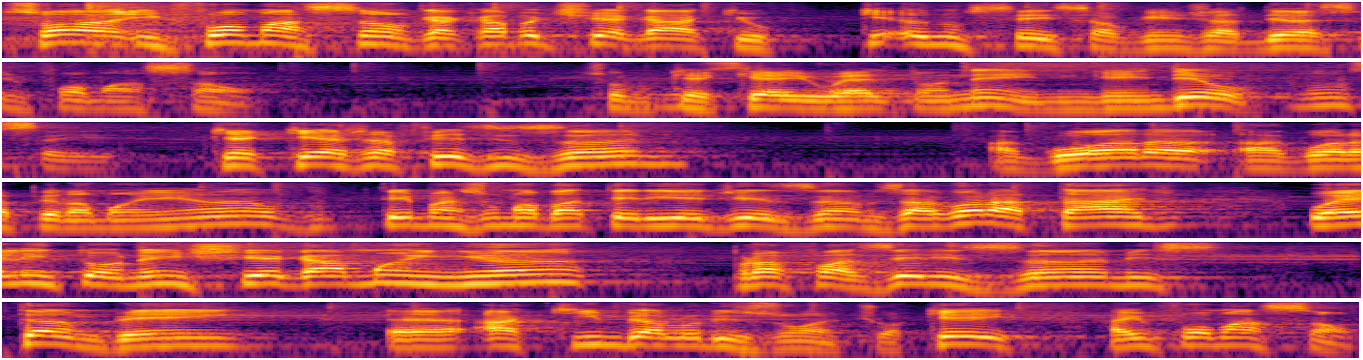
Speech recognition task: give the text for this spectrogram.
Só informação que acaba de chegar aqui. Eu não sei se alguém já deu essa informação sobre o que e o Wellington nem. Ninguém deu? Não sei. Keké já fez exame. Agora, agora pela manhã, tem mais uma bateria de exames. Agora à tarde, o Wellington nem chega amanhã para fazer exames também é, aqui em Belo Horizonte, ok? A informação.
